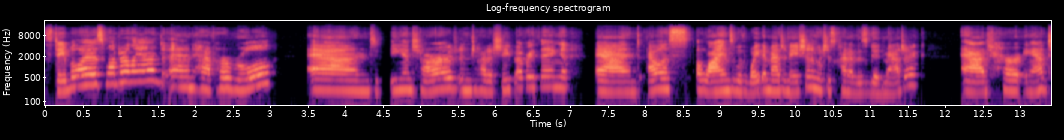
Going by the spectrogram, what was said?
stabilize Wonderland and have her rule and be in charge and try to shape everything. And Alyss aligns with White Imagination, which is kind of this good magic. And her aunt,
